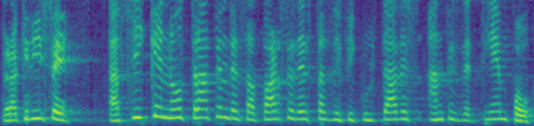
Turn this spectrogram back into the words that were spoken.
Pero aquí dice, así que no traten de zafarse de estas dificultades antes de tiempo.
